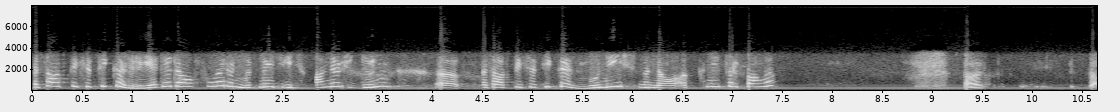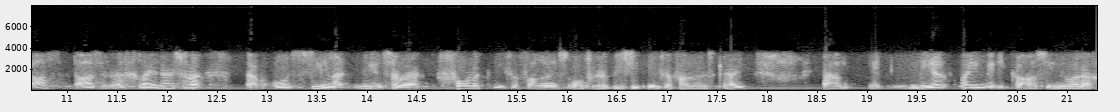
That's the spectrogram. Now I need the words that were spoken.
is daar 'n spesifieke rede daarvoor en moet mens iets anders doen? Uh is daar spesifieke moenies na 'n knievervanging? Uh daar's daar's riglyne so uh, ons sien dat mense wat volle knievervangings of revisie knievervangings kry, ehm um, het meer pynmedikasie nodig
